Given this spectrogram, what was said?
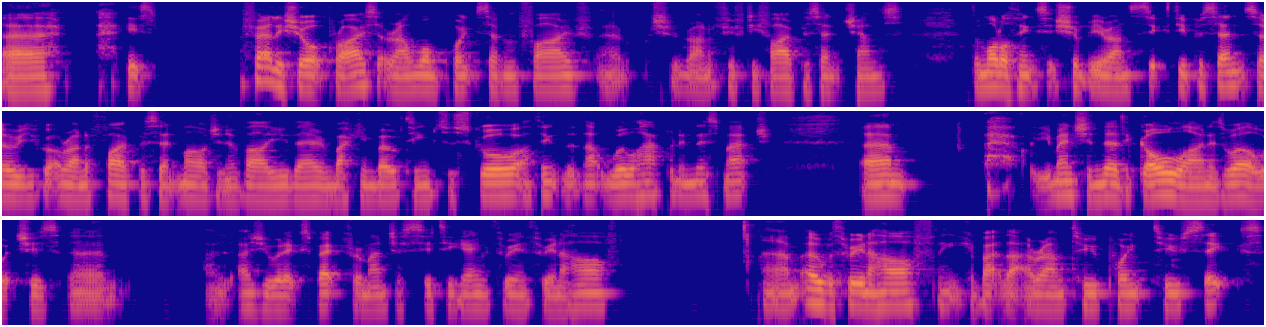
Uh, it's fairly short price at around 1.75, uh, which is around a 55% chance. The model thinks it should be around 60%, so you've got around a 5% margin of value there in backing both teams to score. I think that that will happen in this match. Um, you mentioned there the goal line as well, which is, um, as you would expect for a Manchester City game, three and three and a half. Um, over three and a half, I think you can back that around 2.26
